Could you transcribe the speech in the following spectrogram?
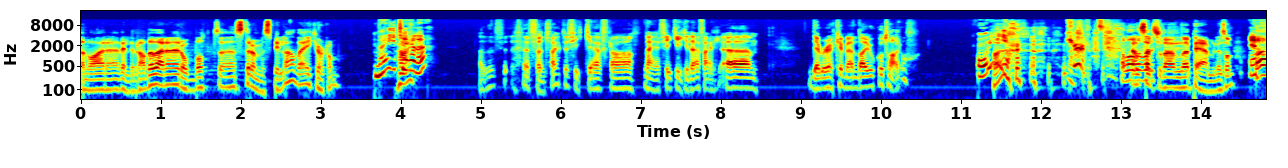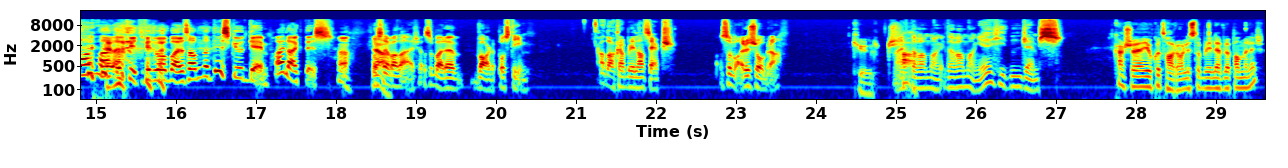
Den var eh, veldig bra. Det der robot-strømmespillet hadde jeg ikke hørt om. Nei, ikke heller. ja, fun fact, det fikk jeg fra Nei, jeg fikk ikke det, feil. Uh, det ble recommenda Yoko Taro. Oi! kult Han hadde sendte deg en PM, liksom. ja, han hadde tweetet fint, det var bare sånn This good game, I like this. Ja, Få se hva det er. Og så bare var det på Steam. Og da kan det bli lansert. Og så var det så bra. Kult. Nei, det, var mange, det var mange hidden gems. Kanskje Yoko Taro har lyst til å bli level up-anmelder?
